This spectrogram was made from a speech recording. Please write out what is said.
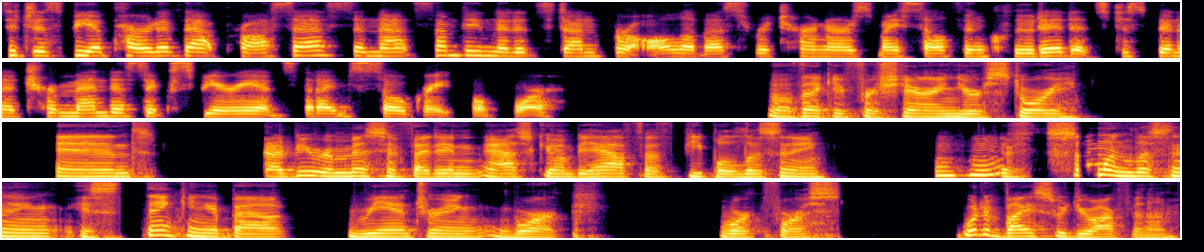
to just be a part of that process. And that's something that it's done for all of us returners, myself included. It's just been a tremendous experience that I'm so grateful for. Well, thank you for sharing your story. And I'd be remiss if I didn't ask you on behalf of people listening. Mm-hmm. If someone listening is thinking about reentering work, workforce, what advice would you offer them?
